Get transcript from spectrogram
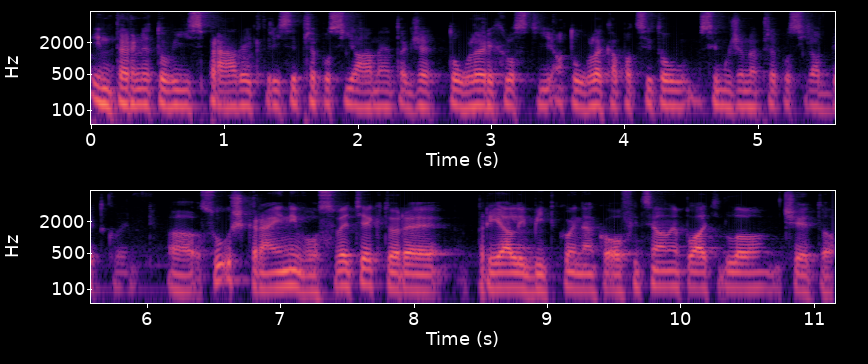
internetové zprávy, které si přeposíláme, takže touhle rychlostí a touhle kapacitou si můžeme přeposílat Bitcoin. Uh, sú už krajiny vo svete, ktoré prijali Bitcoin ako oficiálne platidlo, či je to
